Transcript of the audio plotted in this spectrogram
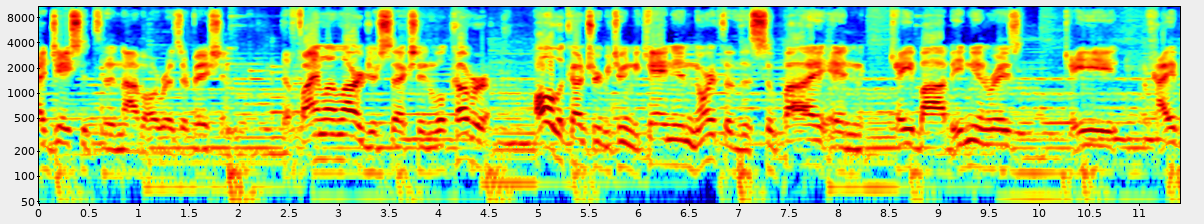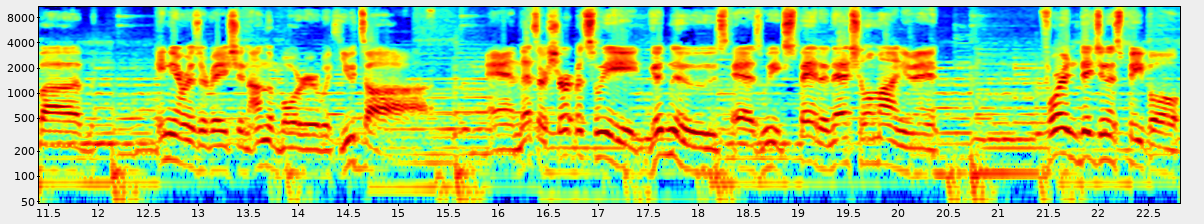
adjacent to the Navajo Reservation. The final and larger section will cover all the country between the canyon north of the Supai and Kaibab Indian Res- K- Indian Reservation on the border with Utah. And that's our short but sweet good news as we expand a national monument for indigenous people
